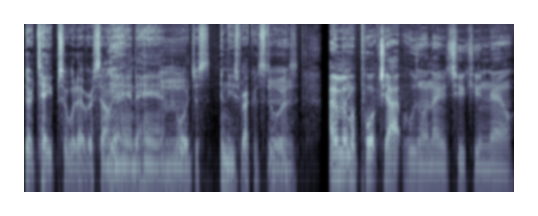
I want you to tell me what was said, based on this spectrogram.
their tapes or whatever selling Yeah. hand to hand or just in these record mm-hmm. stores. I remember Like- Pork Chop, who's on 92Q now.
